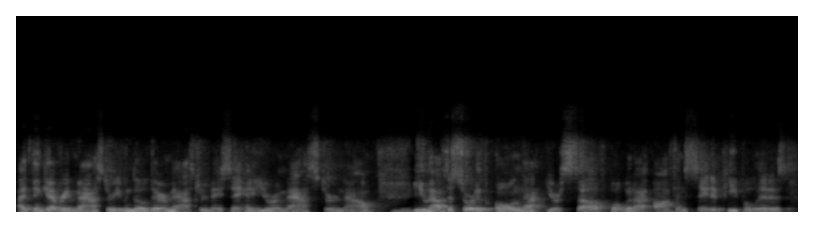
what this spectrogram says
I think every master, even though their master may say, hey, you're a master now, mm-hmm. you have to sort of own that yourself. But what I often say to people is,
